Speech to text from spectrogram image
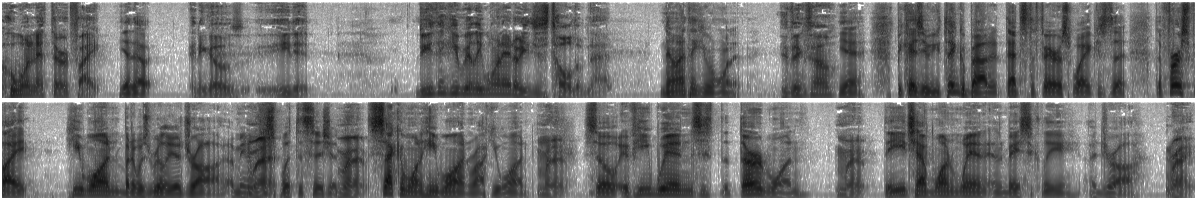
"Who won that third fight?" yeah, that And he goes, "He did." Do you think he really won it, or he just told him that? no, I think he won it. You think so? Yeah, because if you think about it, that's the fairest way. Because the the first fight he won, but it was really a draw. I mean, it was Right. a split decision. Right. Second one he won. Rocky won. Right. So if he wins the third one, Right. they each have one win and basically a draw. Right.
